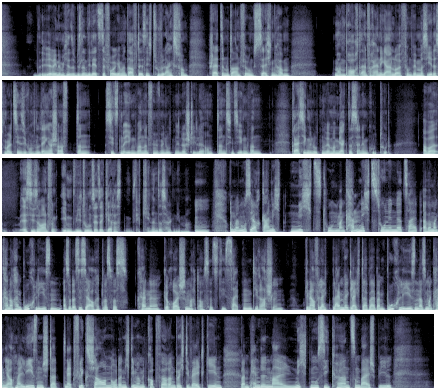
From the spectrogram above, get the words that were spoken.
ich erinnere mich jetzt ein bisschen an die letzte Folge, man darf da jetzt nicht zu viel Angst vorm Scheitern unter Anführungszeichen haben man braucht einfach einige Anläufe und wenn man es jedes Mal zehn Sekunden länger schafft, dann sitzt man irgendwann dann fünf Minuten in der Stille und dann sind es irgendwann 30 Minuten, wenn man merkt, dass es einem gut tut. Aber es ist am Anfang, eben wie du uns jetzt erklärt hast, wir kennen das halt nicht mehr. Mhm. Und man muss ja auch gar nicht nichts tun. Man kann nichts tun in der Zeit, aber man kann auch ein Buch lesen. Also das ist ja auch etwas, was keine Geräusche macht, außer die Seiten, die rascheln. Genau, vielleicht bleiben wir gleich dabei beim Buchlesen. Also man kann ja auch mal lesen statt Netflix schauen oder nicht immer mit Kopfhörern durch die Welt gehen. Beim Pendeln mal nicht Musik hören zum Beispiel.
